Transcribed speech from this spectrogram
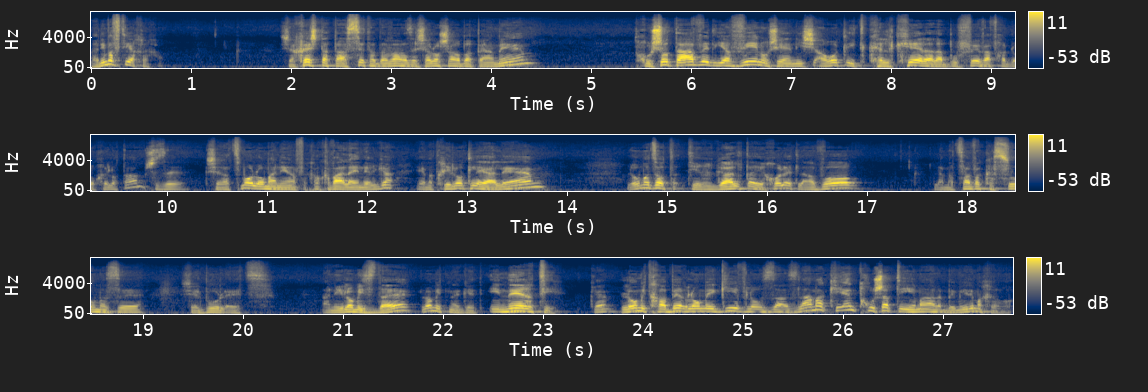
ואני מבטיח לך, שאחרי שאתה תעשה את הדבר הזה שלוש-ארבע פעמים, תחושות העוול יבינו שהן נשארות להתקלקל על הבופה ואף אחד לא אוכל אותן, שזה כשלעצמו לא מעניין אף אחד, חבל על האנרגיה, הן מתחילות להיעלם. לעומת זאת, תרגלת יכולת לעבור למצב הקסום הזה של בול עץ. אני לא מזדהה, לא מתנגד, אינרטי, כן? לא מתחבר, לא מגיב, לא זז. למה? כי אין תחושת טעימה, במילים אחרות.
